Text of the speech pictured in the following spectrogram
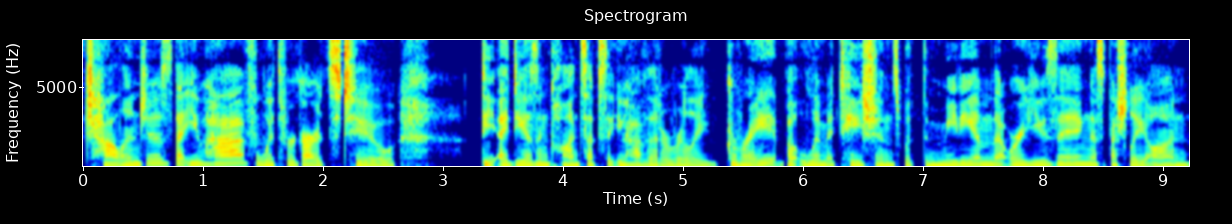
challenges that you have with regards to the ideas and concepts that you have that are really great, but limitations with the medium that we're using, especially on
